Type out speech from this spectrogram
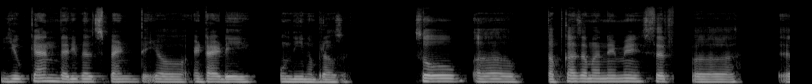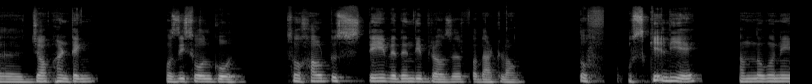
you can very well spend your entire day only in a browser. So uh, तब का ज़माने में सिर्फ़ job hunting was the sole goal so how to stay within the browser for that long तो उसके लिए हम लोगों ने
